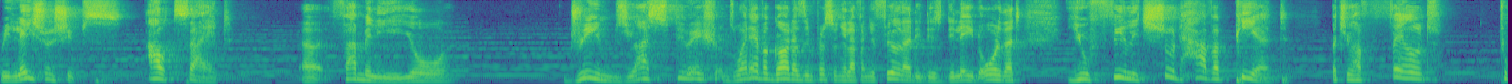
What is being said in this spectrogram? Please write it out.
relationships outside uh, family, your dreams, your aspirations, whatever God has impressed on your life and you feel that it is delayed or that you feel it should have appeared, but you have failed to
